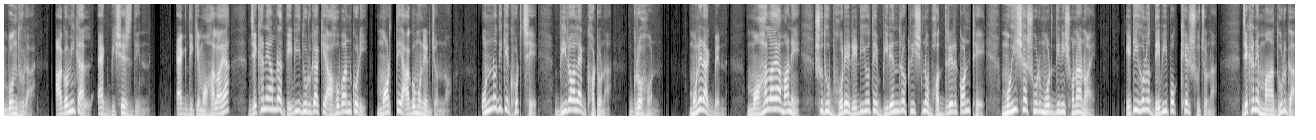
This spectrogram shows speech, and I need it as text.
বন্ধুরা, আগামীকাল এক বিশেষ দিন। একদিকে মহালয়া, যেখানে আমরা দেবী দুর্গাকে আহ্বান করি মর্তে আগমনের জন্য। অন্যদিকে ঘটছে বিরল এক ঘটনা, গ্রহণ। মনে রাখবেন, মহালয়া মানে শুধু ভোরে রেডিওতে বীরেন্দ্রকৃষ্ণ ভদ্রের কণ্ঠে মহিষাসুর মর্দিনী শোনা নয়। এটি হল দেবীপক্ষের সূচনা, যেখানে মা দুর্গা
